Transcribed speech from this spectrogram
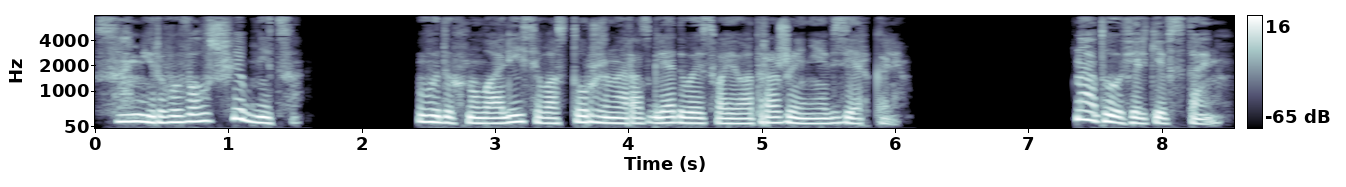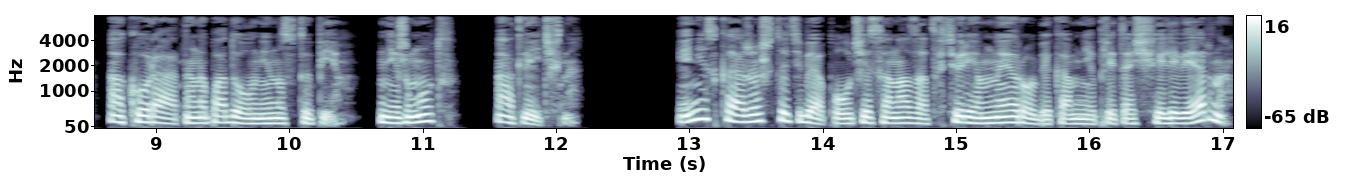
Самир, вы волшебница!» Выдохнула Олеся, восторженно разглядывая свое отражение в зеркале. «На туфельки встань. Аккуратно, на подол не наступи. Не жмут? Отлично. И не скажешь, что тебя полчаса назад в тюремной робе ко мне притащили, верно?»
